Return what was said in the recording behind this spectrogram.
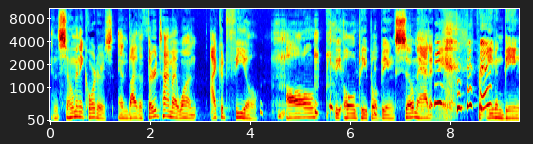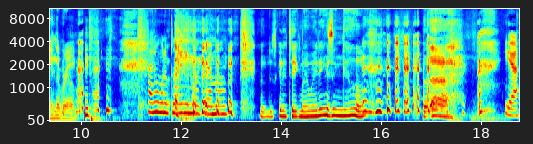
in so many quarters. And by the third time I won, I could feel all the old people being so mad at me for even being in the room. I don't want to play anymore, Grandma. I'm just going to take my winnings and go. Yeah.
